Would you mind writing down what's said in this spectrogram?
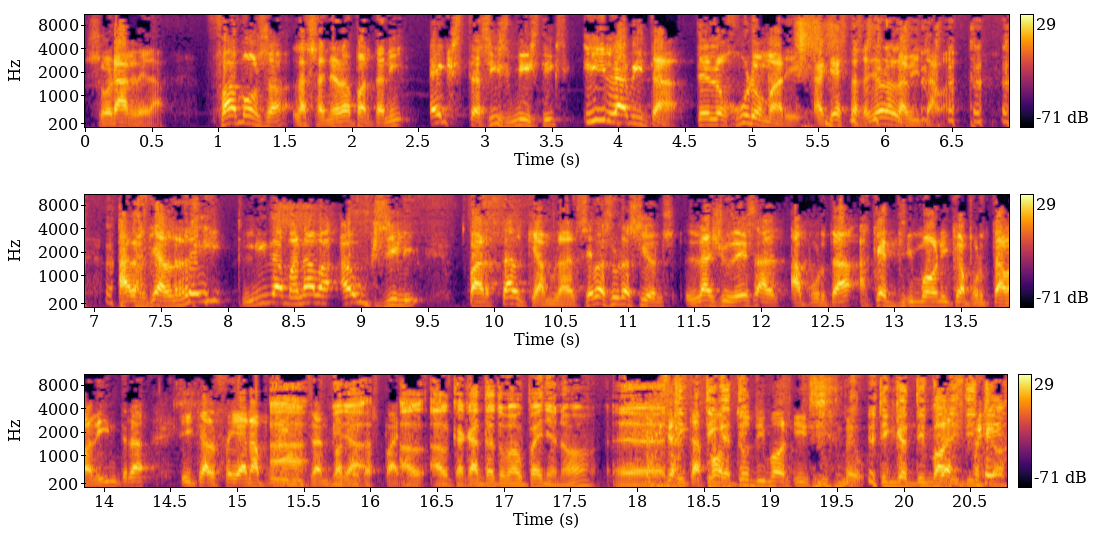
Sor Ágreda, famosa, la senyora per tenir èxtasis místics i l'evitar, te lo juro, Mari, aquesta senyora l'evitava. A la que el rei li demanava auxili per tal que amb les seves oracions l'ajudés a, a portar aquest dimoni que portava dintre i que el feia anar Ah, polinitzant per mira, tot Espanya. el, el que canta Tomeu Penya, no? Eh, Exacte, tinc, tinc, tu dimoni meu. tinc et dimoni jo.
